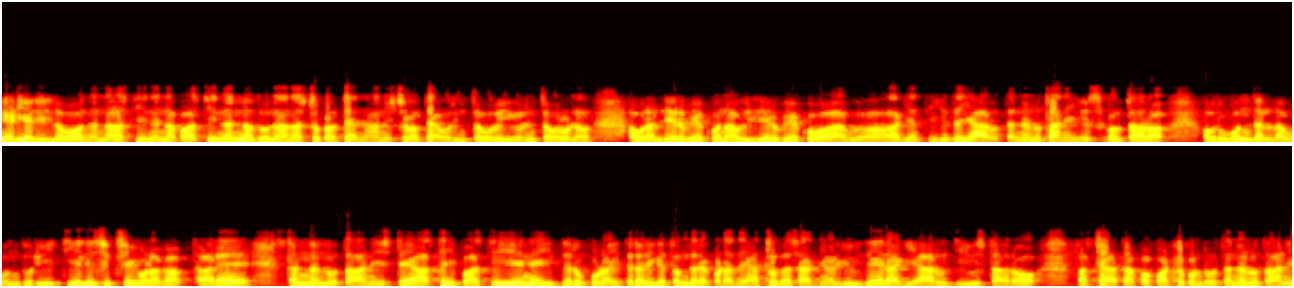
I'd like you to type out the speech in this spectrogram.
ನಡೆಯಲಿಲ್ಲವೋ, ನನ್ನ ಆಸ್ತಿ, ನನ್ನ ಪಾಸ್ತಿ, ನನ್ನದು ನಾನು ಅಷ್ಟು ಕಲಿತೆ ನಾನು ಇಷ್ಟು ಕಲಿತೆ, ಅವರಿಂಥವ್ರು, ಇವರಿಂಥವ್ರು, ನಾವು ಅವರಲ್ಲಿರಬೇಕು, ನಾವು ಇಲ್ಲಿರಬೇಕು, ಹಾಗು ಹಾಗೆ ಅಂತ ಹೀಗಿಂತ ಯಾರು ತನ್ನನ್ನು ತಾನೇ ಏರಿಸಿಕೊಳ್ತಾರೋ, ಅವರು ಒಂದಲ್ಲ, ಒಂದು ರೀತಿಯಲ್ಲಿ ಶಿಕ್ಷೆಗೆ ಒಳಗಾಗ್ತಾರೆ ತನ್ನನ್ನು ತಾನೇ ಇಷ್ಟೇ ಆಸ್ತಿ ಪಾಸ್ತಿ ಏನೇ ಇದ್ದರೂ ಕೂಡ ಇತರರಿಗೆ ತೊಂದರೆ ಕೊಡದೆ ಹತ್ತು ದಶಾಜ್ಞೆಗಳಿಗೆ ವಿಧೇಯರಾಗಿ ಯಾರು ಜೀವಿಸ್ತಾರೋ ಪಶ್ಚಾತ್ತಾಪ ಪಟ್ಟುಕೊಂಡು ತನ್ನನ್ನು ತಾನೇ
